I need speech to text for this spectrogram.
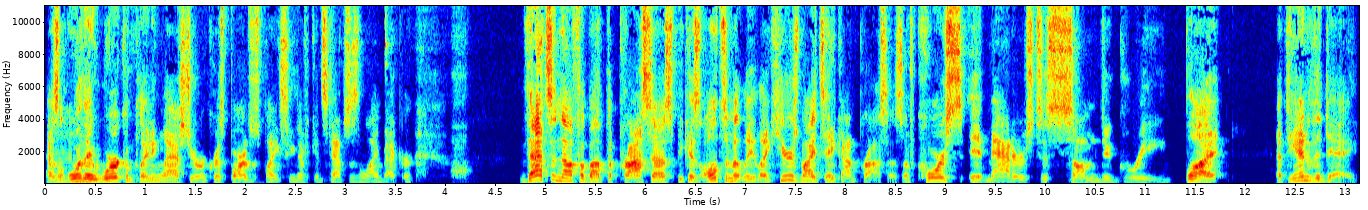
As mm-hmm. or they were complaining last year when Krys Barnes was playing significant snaps as a linebacker. That's enough about the process because ultimately, like, here's my take on process. Of course, it matters to some degree, but at the end of the day,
